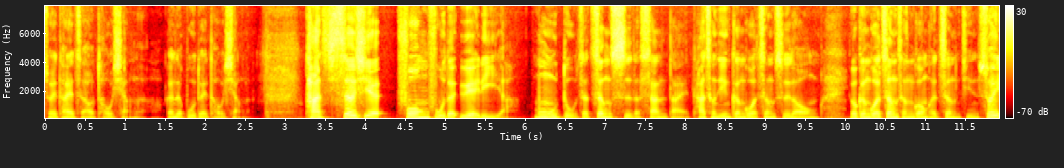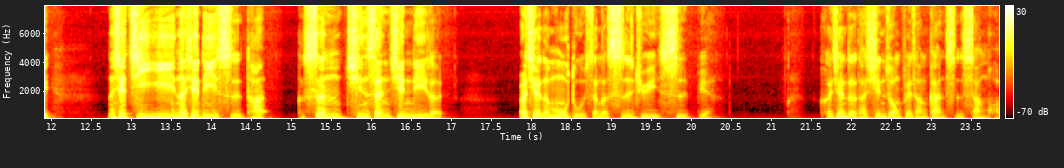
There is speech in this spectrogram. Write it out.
所以他也只好投降了，跟着部队投降了。他这些丰富的阅历呀，目睹着郑氏的三代，他曾经跟过郑芝龙，又跟过郑成功和郑经，所以那些记忆、那些历史，他身亲身经历了，而且呢，目睹整个时局与事变，可见得他心中非常感时伤怀。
